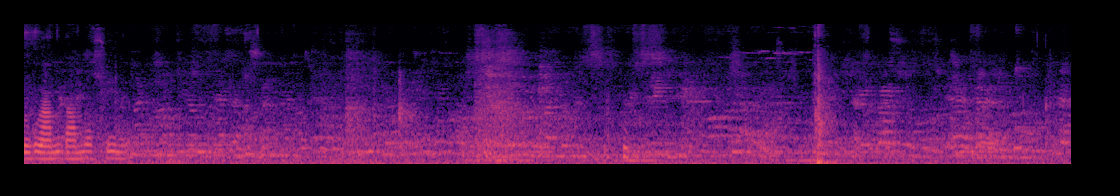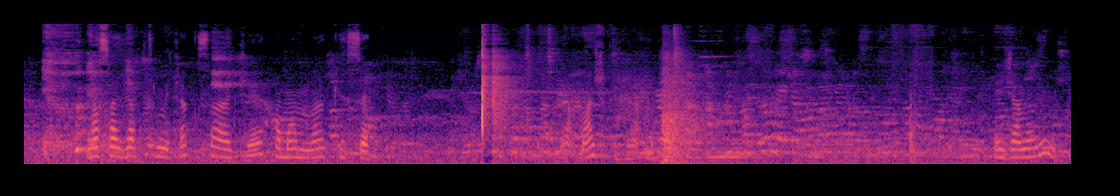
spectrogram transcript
Çok duygulandı Damlası yine. Masaj yaptırmayacak. Sadece hamamla kese. Yapma aşkım yapma. Heyecanlanıyor musun?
